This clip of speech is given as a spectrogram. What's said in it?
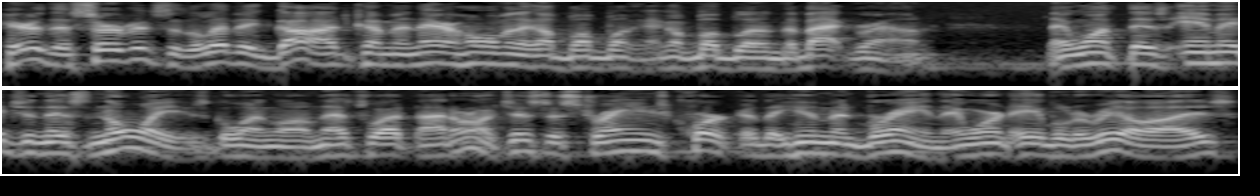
Here the servants of the living God come in their home and they go blah, blah, blah, blah, blah in the background. They want this image and this noise going on. That's what, I don't know, it's just a strange quirk of the human brain. They weren't able to realize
